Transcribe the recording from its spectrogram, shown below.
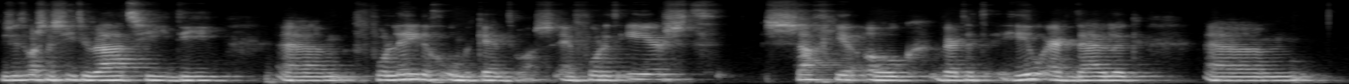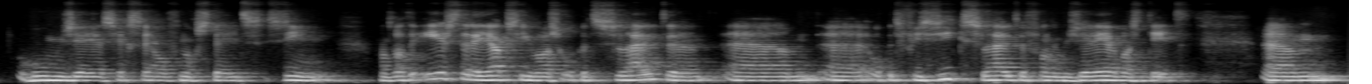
Dus het was een situatie die um, volledig onbekend was. En voor het eerst zag je ook, werd het heel erg duidelijk um, hoe musea zichzelf nog steeds zien. Want wat de eerste reactie was op het sluiten, um, uh, op het fysiek sluiten van de musea, was dit. Um,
